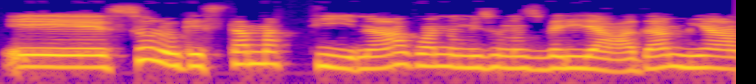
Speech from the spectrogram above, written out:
E solo che stamattina, quando mi sono svegliata, mi, ha-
